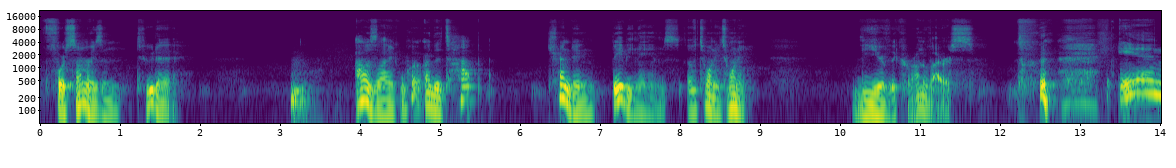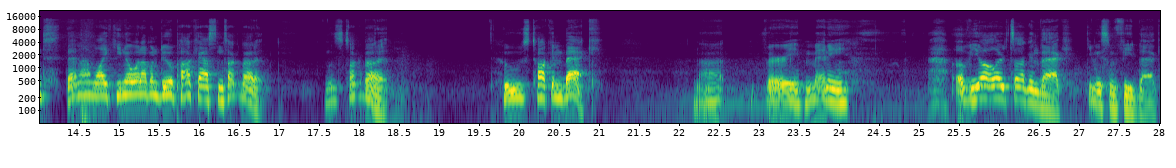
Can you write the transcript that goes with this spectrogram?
For some reason, today, I was like, what are the top trending baby names of 2020? The year of the coronavirus. and then I'm like, you know what? I'm going to do a podcast and talk about it. Let's talk about it. Who's talking back? Not very many of y'all are talking back. Give me some feedback.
